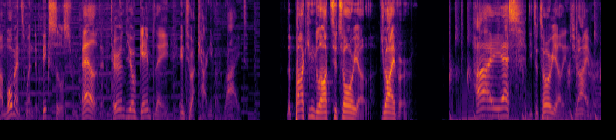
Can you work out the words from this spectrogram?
A moment when the pixels rebelled and turned your gameplay into a carnival ride. The Parking Lot Tutorial Driver Hi, yes, the tutorial in Driver,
